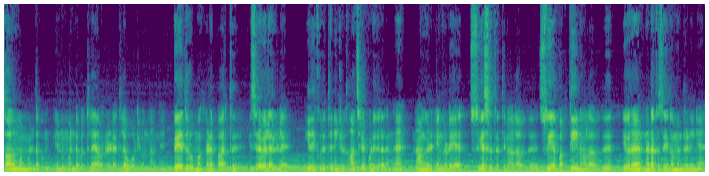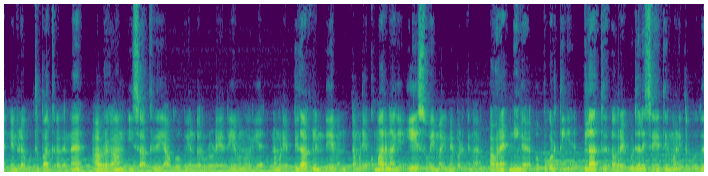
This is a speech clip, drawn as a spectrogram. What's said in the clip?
சாலமோன் மண்டபம் என்னும் மண்டபத்துல அவர்களிடத்துல ஓடி வந்தாங்க. பேதுரு மக்களை பார்த்து இஸ்ரவேலர்களே இதை குறித்து நீங்கள் ஆச்சரியப்படுகிறது என்ன நாங்கள் எங்களுடைய சுயசித்தத்தினாலாவது சுய பக்தியினாலாவது இவரை நடக்க செய்தோம் என்று நீங்க எங்களை உற்று பார்க்கிறது என்ன ஆபிரகாம் ஈசாக்கு யாக்கோபு என்பவர்களுடைய தேவனாகிய நம்முடைய பிதாக்களின் தேவன் தம்முடைய குமாரனாகிய இயேசுவை மகிமைப்படுத்தினார். அவரை நீங்க ஒப்பு கொடுத்தீங்க பிலாத்து அவரை விடுதலை செய்ய தீர்மானித்த போது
